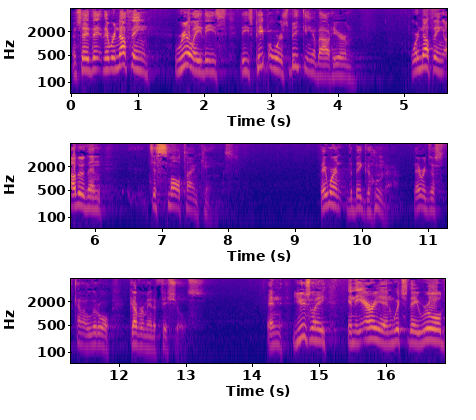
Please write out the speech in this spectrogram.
And so they, they were nothing, really, these, these people we're speaking about here were nothing other than just small time kings. They weren't the big kahuna. They were just kind of little government officials. And usually, in the area in which they ruled,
